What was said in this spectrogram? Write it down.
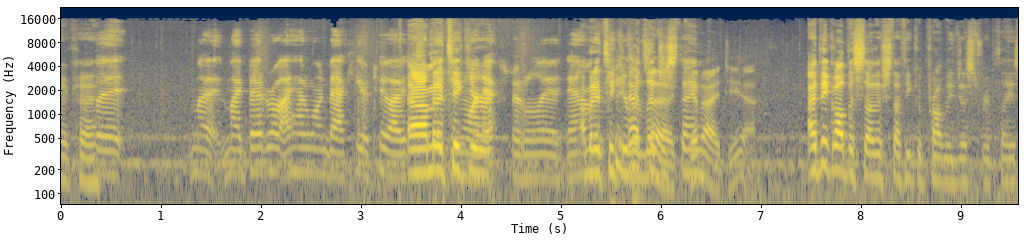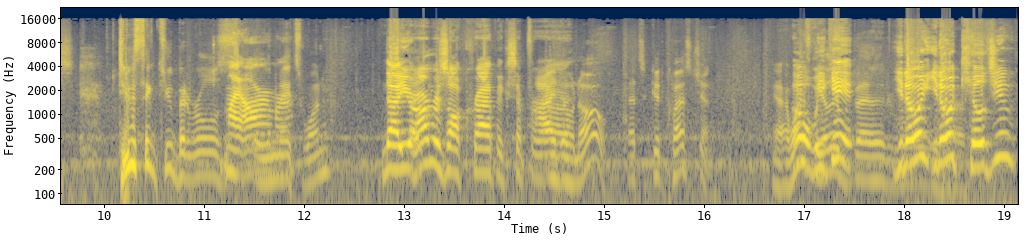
okay. but my my bedroll. I had one back here too. I was. Uh, I'm gonna take your- extra to lay it down. I'm gonna take your That's religious a thing. good idea. I think all this other stuff you could probably just replace. Do you think two bedrolls My armor. eliminates one? No, your armor's all crap except for. I uh, don't know. That's a good question. Yeah. Oh, we get. You know what? You know what killed you?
